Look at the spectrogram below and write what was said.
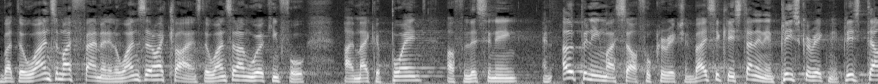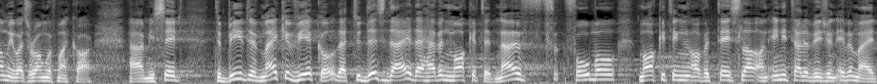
But the ones in my family, the ones that are my clients, the ones that I'm working for, I make a point of listening and opening myself for correction. Basically, he's telling him, please correct me. Please tell me what's wrong with my car. Um, he said, to be to make a vehicle that to this day they haven't marketed. No f- formal marketing of a Tesla on any television ever made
